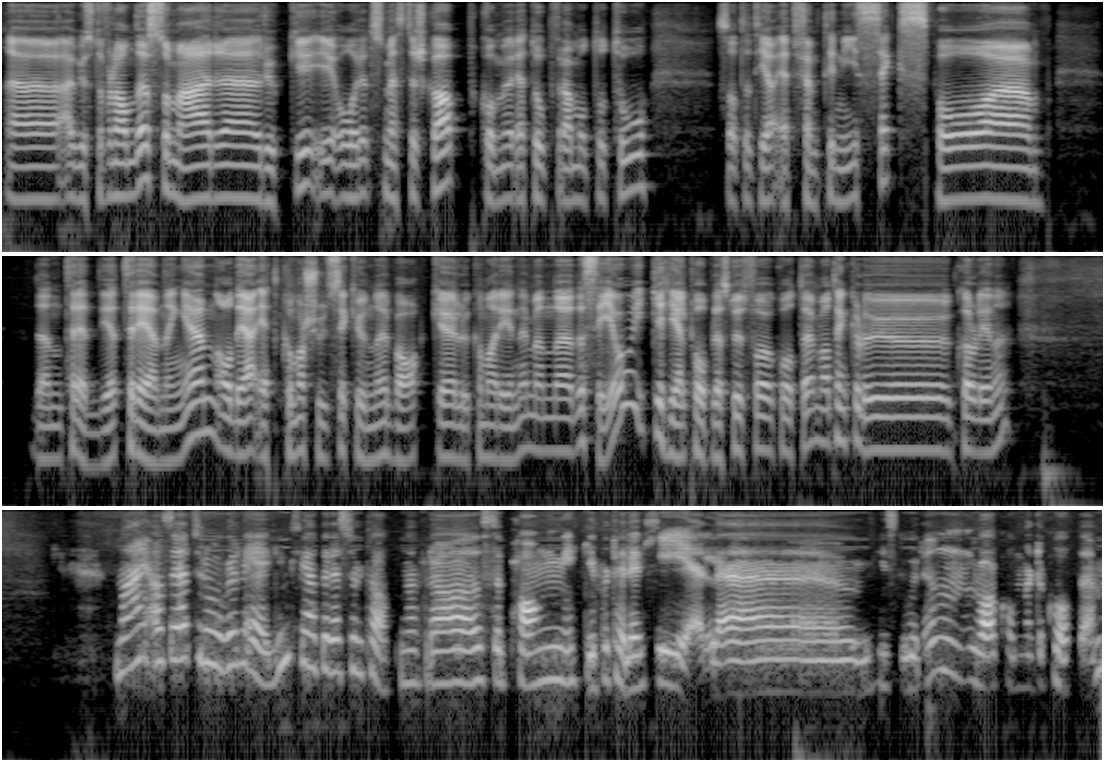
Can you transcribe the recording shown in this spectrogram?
Uh, Augusto Fernandes, som er uh, rookie i årets mesterskap, Kommer jo rett opp fra Moto 2. Satte tida 1.59,6 på uh, den tredje treningen, og det er 1,7 sekunder bak Luca Marini. Men det ser jo ikke helt håpløst ut for KTM. Hva tenker du, Karoline? Nei, altså jeg tror vel egentlig at resultatene fra Sepang ikke forteller hele historien. Hva kommer til KTM.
